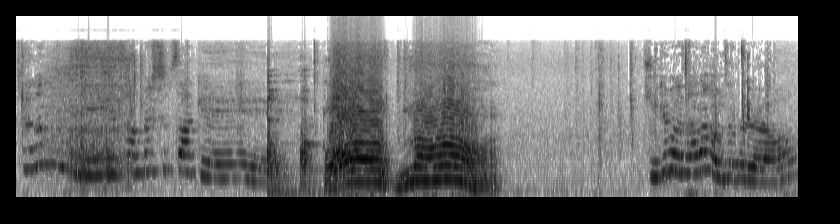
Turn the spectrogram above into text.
세남님 314개. 와, 누나. 중기방에서 하나 감사드려요.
